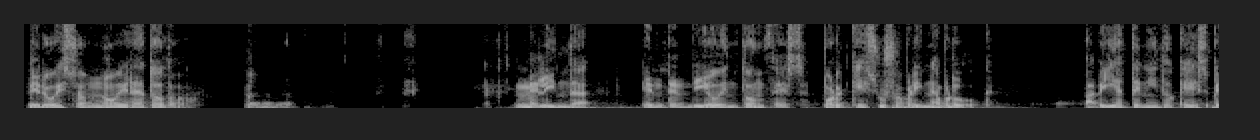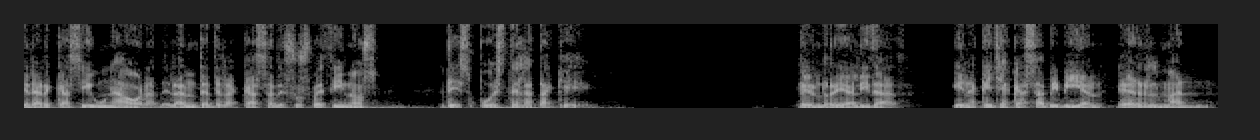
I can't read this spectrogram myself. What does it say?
Pero eso no era todo. Melinda entendió entonces por qué su sobrina Brooke había tenido que esperar casi una hora delante de la casa de sus vecinos después del ataque. En realidad, en aquella casa vivían Earl Mann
